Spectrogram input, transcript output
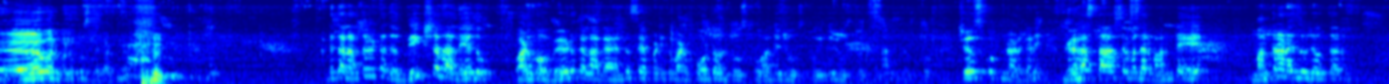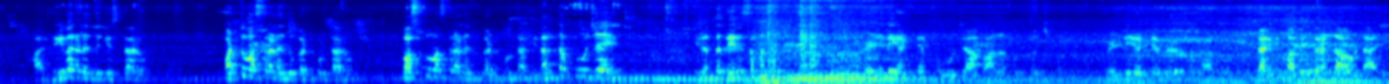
దేవ్ పుస్తకాడు అంటే దాని అర్థం ఏంటి? అది దీక్షలా లేదు. వాడికి ఒక వేడుకలాగా ఎంతసేపటికి వాడి ఫోటోలు చూస్తూ అది చూస్తూ ఇది చూస్తూ అది చూస్తూ చేసుకుంటున్నాడు. కానీ గృహస్థాశ్రమ ధర్మం అంటే మంత్రాలు ఎందుకు చదువుతారు? ఆ దీవెనలు ఎందుకు ఇస్తారు? పట్టు వస్త్రాలు ఎందుకు కట్టుకుంటారు? పసుపు వస్త్రాలు ఎందుకు కట్టుకుంటారు? ఇదంతా పూజే. ఇదంతా దేనికి సంబంధించింది పెళ్ళి అంటే పూజ బాగా గుర్తుంచుకోండి పెళ్ళి అంటే వేడుక కాదు. దానికి పవిత్రంగా ఉండాలి.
